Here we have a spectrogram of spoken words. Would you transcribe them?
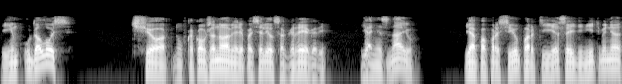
Им удалось. Черт, ну в каком же номере поселился Грегори? Я не знаю. Я попросил партия соединить меня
